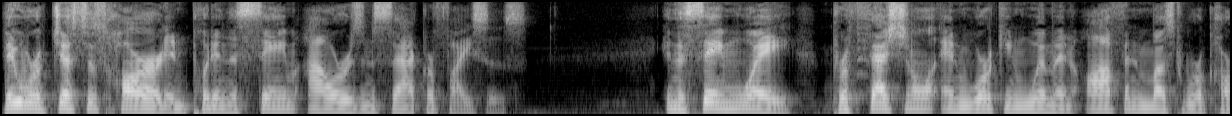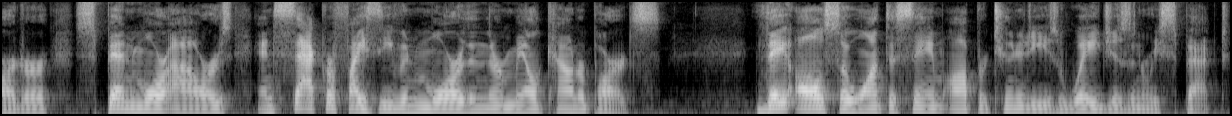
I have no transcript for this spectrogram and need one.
They worked just as hard and put in the same hours and sacrifices. In the same way, professional and working women often must work harder, spend more hours, and sacrifice even more than their male counterparts. They also want the same opportunities, wages, and respect.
